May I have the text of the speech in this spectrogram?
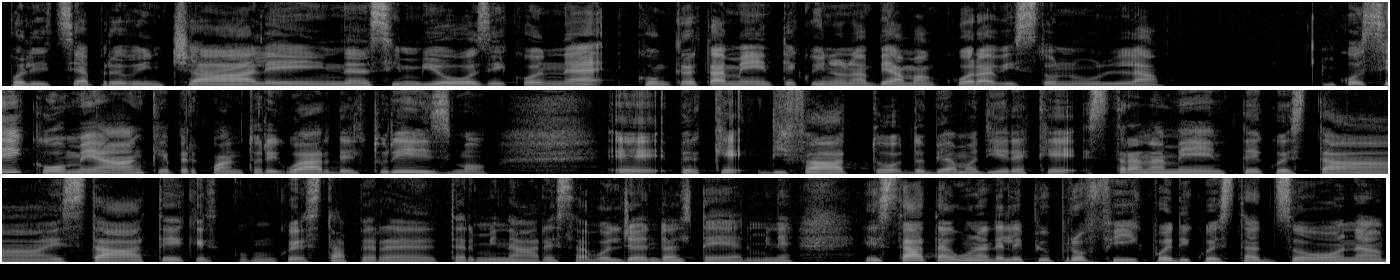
polizia provinciale in simbiosi con eh, concretamente qui non abbiamo ancora visto nulla. Così come anche per quanto riguarda il turismo, eh, perché di fatto dobbiamo dire che stranamente questa estate, che comunque sta per terminare, sta volgendo al termine, è stata una delle più proficue di questa zona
